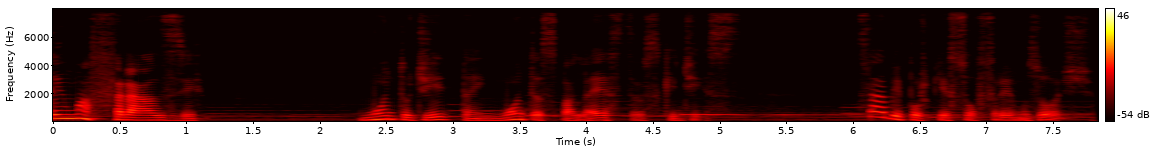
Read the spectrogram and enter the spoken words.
tem uma frase muito dita em muitas palestras que diz: Sabe por que sofremos hoje?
